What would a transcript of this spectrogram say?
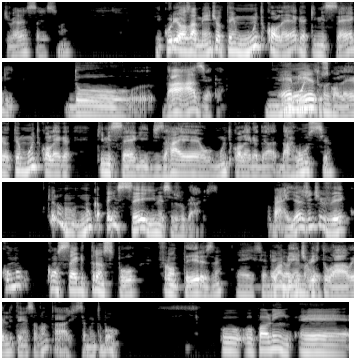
tiverem acesso. Né? E, curiosamente, eu tenho muito colega que me segue do, da Ásia, cara. É Muitos mesmo? colegas. Eu tenho muito colega que me segue de Israel, muito colega da, da Rússia. Porque eu nu- nunca pensei em ir nesses lugares. Aí a gente vê como consegue transpor fronteiras, né? É, é O ambiente demais. virtual ele tem essa vantagem. Isso é muito bom. O, o Paulinho, é,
